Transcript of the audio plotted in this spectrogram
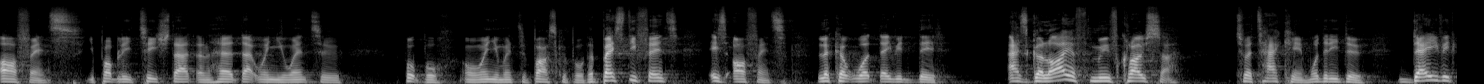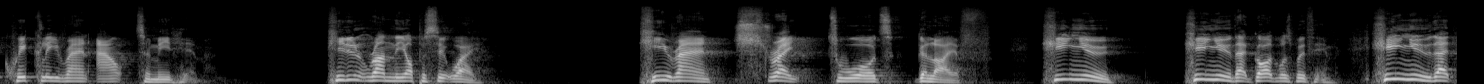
offense. You probably teach that and heard that when you went to football or when you went to basketball. The best defense is offense. Look at what David did. As Goliath moved closer to attack him, what did he do? David quickly ran out to meet him. He didn't run the opposite way, he ran straight towards Goliath. He knew, he knew that God was with him. He knew that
